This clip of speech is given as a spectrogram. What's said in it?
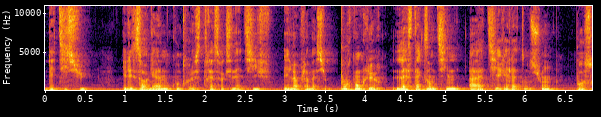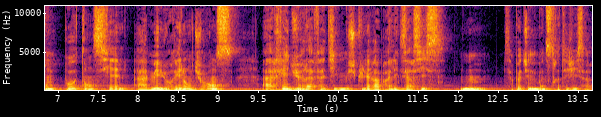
les tissus et les organes contre le stress oxydatif et l'inflammation. Pour conclure, l'astaxanthine a attiré l'attention pour son potentiel à améliorer l'endurance, à réduire la fatigue musculaire après l'exercice. Hmm, ça peut être une bonne stratégie ça.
